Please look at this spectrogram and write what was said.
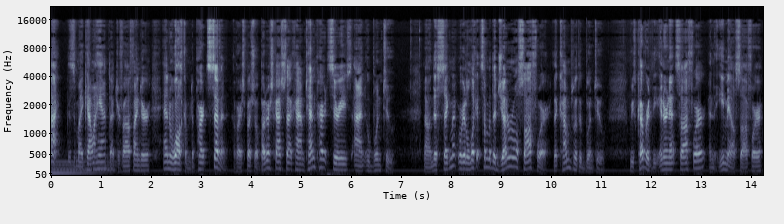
Hi, this is Mike Callahan, Dr. FileFinder, and welcome to part 7 of our special Butterscotch.com 10-part series on Ubuntu. Now in this segment, we're going to look at some of the general software that comes with Ubuntu. We've covered the internet software and the email software,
